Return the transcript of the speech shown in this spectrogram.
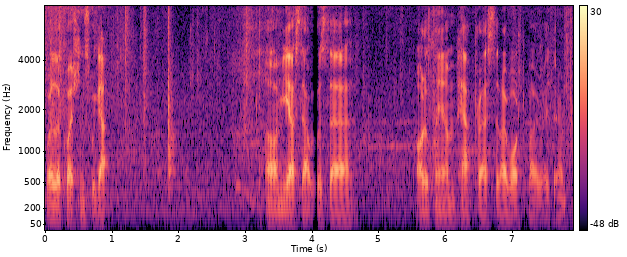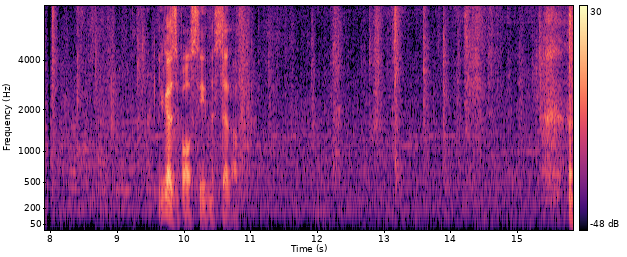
What other questions we got? Um, yes, that was the autoclam hat press that I walked by right there. You guys have all seen the setup. all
